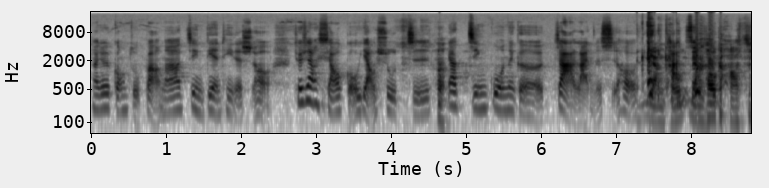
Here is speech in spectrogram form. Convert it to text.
他就是公主抱，然后要进电梯的时候，就像小狗咬树枝，要经过那个栅栏的时候，哎、两头卡住。两头卡住，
